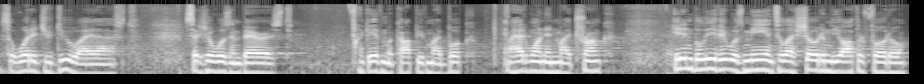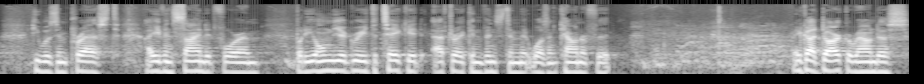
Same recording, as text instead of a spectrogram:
So, what did you do? I asked. Sergio was embarrassed. I gave him a copy of my book. I had one in my trunk. He didn't believe it was me until I showed him the author photo. He was impressed. I even signed it for him, but he only agreed to take it after I convinced him it wasn't counterfeit. It got dark around us.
